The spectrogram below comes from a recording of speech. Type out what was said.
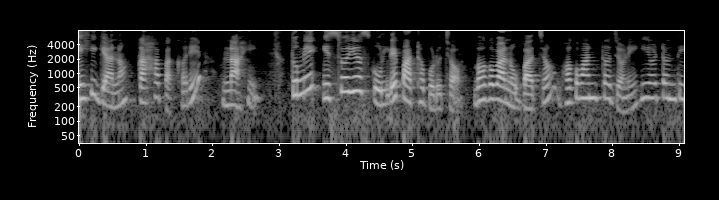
ଏହି ଜ୍ଞାନ କାହା ପାଖରେ ନାହିଁ। ତୁମେ ଈଶ୍ୱରୀୟ ସ୍କୁଲରେ ପାଠ ପଢ଼ୁଛ। ଭଗବାନ ଉବାଚ ଭଗବାନ ତ ଜଣେ ହିଁ ଅଟନ୍ତି।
